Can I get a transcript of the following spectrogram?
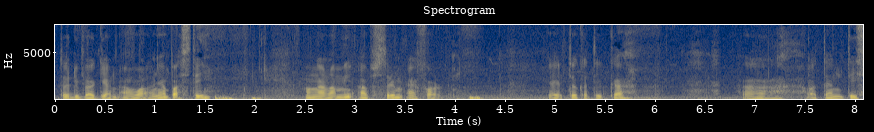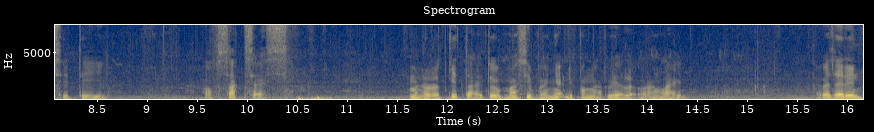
Itu di bagian awalnya pasti mengalami upstream effort. Yaitu ketika uh, authenticity of success menurut kita itu masih banyak dipengaruhi oleh orang lain. Apa Zarin?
